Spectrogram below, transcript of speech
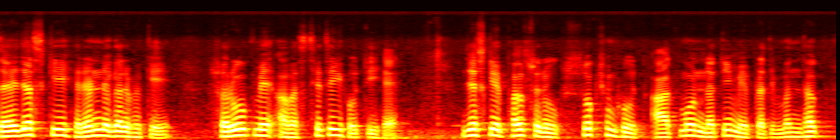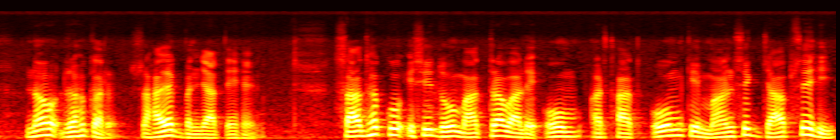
तेजस की हिरण्यगर्भ के स्वरूप में अवस्थिति होती है, जिसके फलस्वरूप सूक्ष्मभूत आत्मोन्नति में प्रतिबंधक न रहकर सहायक बन जाते हैं। साधक को इसी दो मात्रा वाले ओम अर्थात ओम के मानसिक जाप से ही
